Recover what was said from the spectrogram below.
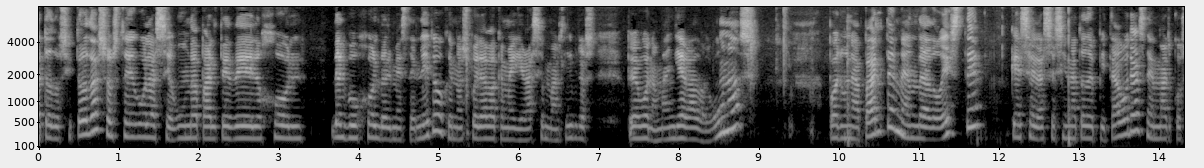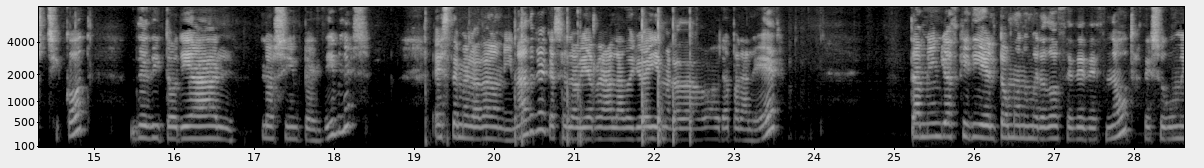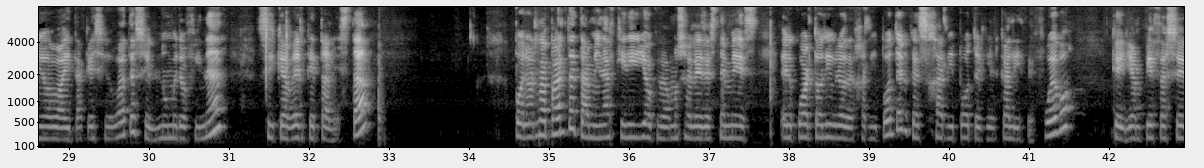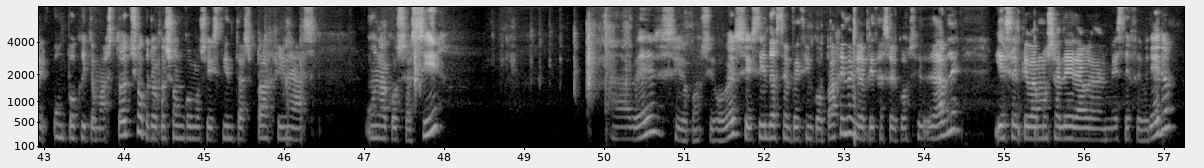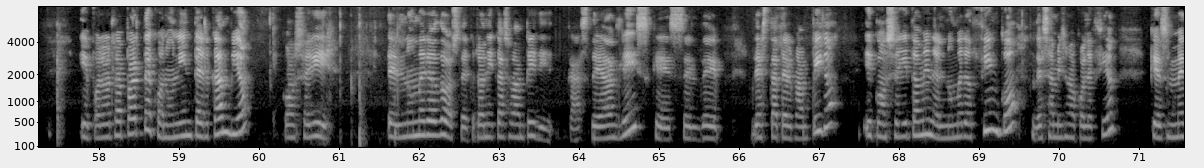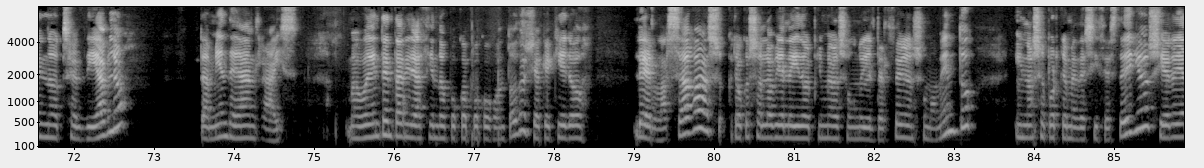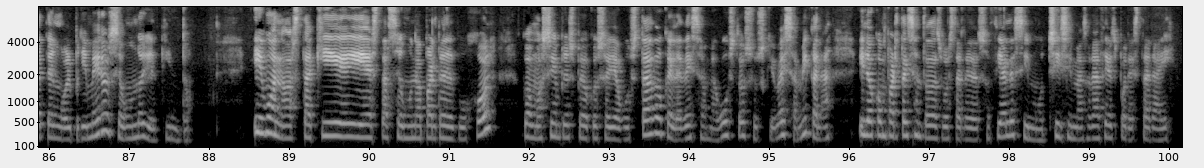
A todos y todas, os traigo la segunda parte del haul del book haul del mes de enero, que no esperaba que me llegasen más libros, pero bueno, me han llegado algunos. Por una parte me han dado este, que es El asesinato de Pitágoras, de Marcos Chicot, de editorial Los Imperdibles. Este me lo ha dado mi madre, que se lo había regalado yo a ella, me lo ha dado ahora para leer. También yo adquirí el tomo número 12 de Death Note de Sugumi Oba y Takeshi Obata, es el número final, así que a ver qué tal está. Por otra parte, también adquirí yo, que vamos a leer este mes, el cuarto libro de Harry Potter, que es Harry Potter y el Cáliz de Fuego, que ya empieza a ser un poquito más tocho, creo que son como 600 páginas, una cosa así. A ver si lo consigo ver, 635 páginas, ya empieza a ser considerable y es el que vamos a leer ahora en el mes de febrero. Y por otra parte, con un intercambio, conseguí el número 2 de Crónicas Vampíricas de Anne que es el de Destater Vampiro, y conseguí también el número 5 de esa misma colección, que es Menos el Diablo, también de Anne Rice. Me voy a intentar ir haciendo poco a poco con todos, ya que quiero leer las sagas. Creo que solo había leído el primero, el segundo y el tercero en su momento y no sé por qué me deshices de ellos y ahora ya tengo el primero, el segundo y el quinto. Y bueno, hasta aquí esta segunda parte del Bujol. Como siempre espero que os haya gustado, que le deis a me gusta, suscribáis a mi canal y lo compartáis en todas vuestras redes sociales y muchísimas gracias por estar ahí.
